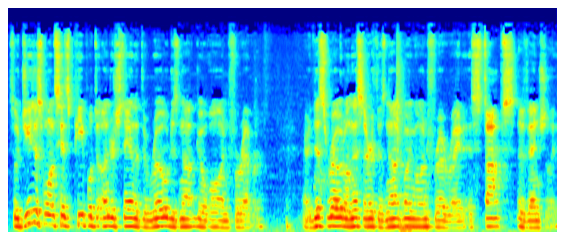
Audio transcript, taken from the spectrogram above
So Jesus wants his people to understand that the road does not go on forever. Right? This road on this earth is not going on forever, right? It stops eventually.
